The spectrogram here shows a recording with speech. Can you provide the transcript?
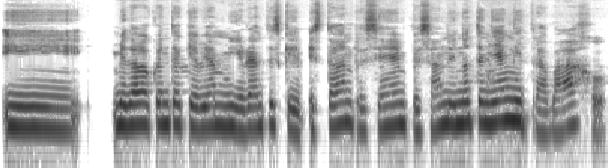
Y me daba cuenta que había migrantes que estaban recién empezando y no tenían ni trabajo.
